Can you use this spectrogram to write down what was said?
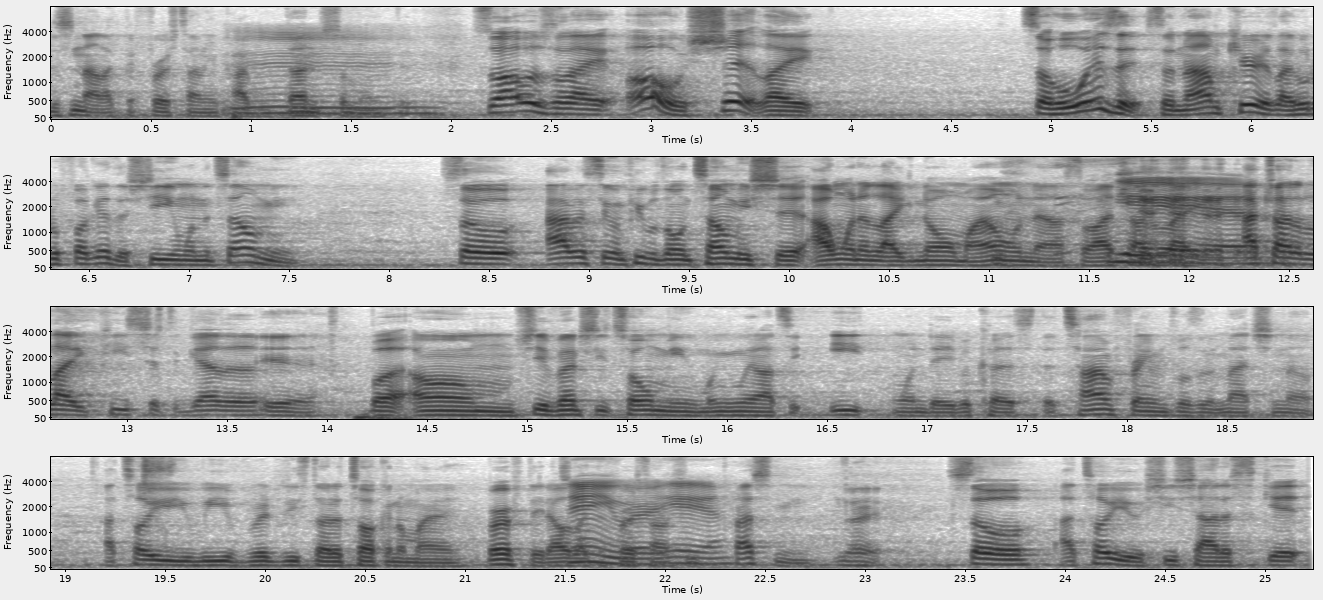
This is not like the first time he probably done something like this. So I was like, oh shit, like. So who is it? So now I'm curious, like who the fuck is it? She didn't want to tell me. So obviously, when people don't tell me shit, I want to like know on my own now. So I try to like Yeah. I try to like piece shit together. Yeah. But um, she eventually told me when we went out to eat one day because the time frames wasn't matching up. I told you we originally started talking on my birthday. That was like the first time January, yeah. she pressed me. Right. So I told you she shot a skit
